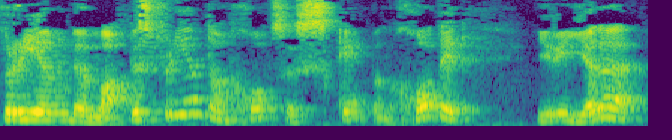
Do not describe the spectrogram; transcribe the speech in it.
vreemde mag. Dis vreemd aan God se skepping. God het hierdie hele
